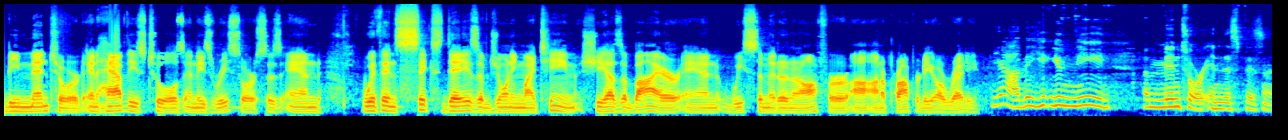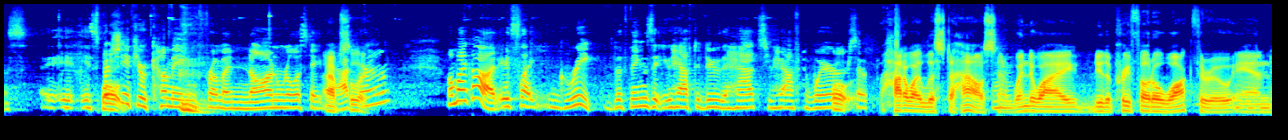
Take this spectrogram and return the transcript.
be mentored and have these tools and these resources. And within six days of joining my team, she has a buyer and we submitted an offer uh, on a property already. Yeah, I mean, you- you need a mentor in this business, especially Well- if you're coming from a non-real estate Absolutely. background. Oh my God, it's like Greek. The things that you have to do, the hats you have to wear. Well, so how do I list a house Mm-hmm. and when do I do the pre-photo walkthrough and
